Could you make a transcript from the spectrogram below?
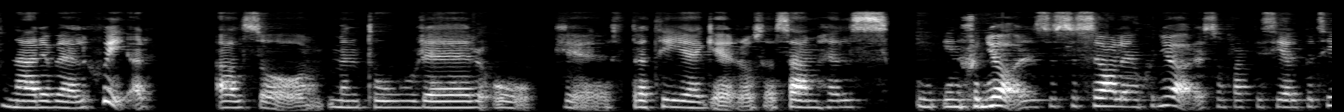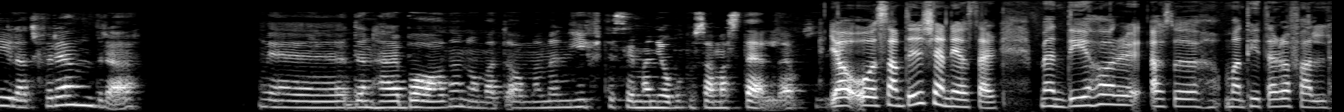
när det väl sker. Alltså mentorer och äh, strateger och så samhällsingenjörer, sociala ingenjörer som faktiskt hjälper till att förändra Eh, den här banan om att ja, man gifter sig, man jobbar på samma ställe. Ja, och samtidigt känner jag så här, men det har, alltså om man tittar i alla fall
